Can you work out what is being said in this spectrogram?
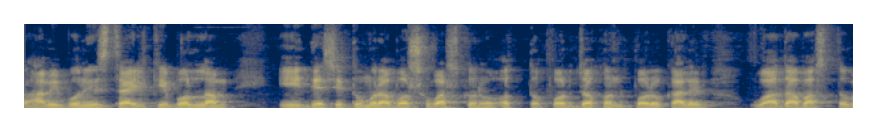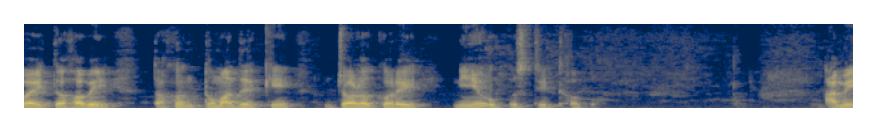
আমি বনি ইসরায়েলকে বললাম, এই দেশে তোমরা বসবাস করো। অতঃপর যখন পরকালের ওয়াদা বাস্তবায়িত হবে, তখন তোমাদেরকে জড়ো করে নিয়ে উপস্থিত হব। আমি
